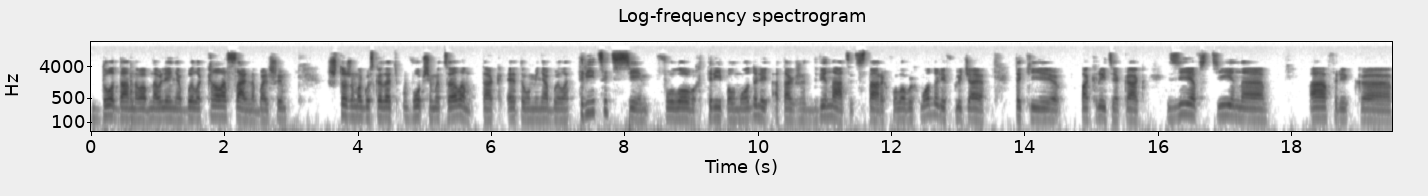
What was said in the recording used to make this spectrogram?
до данного обновления было колоссально большим. Что же могу сказать в общем и целом? Так, это у меня было 37 фуловых трипл модулей, а также 12 старых фуловых модулей, включая такие покрытия, как Зевс, Тина, Африка,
